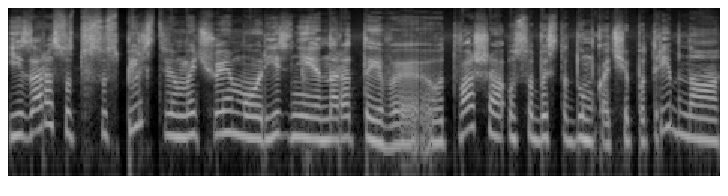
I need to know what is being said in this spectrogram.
І зараз, от в суспільстві, ми чуємо різні наративи. От ваша особиста думка, чи потрібно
